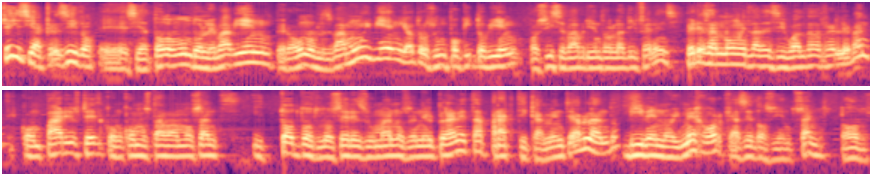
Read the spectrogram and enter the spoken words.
sí, sí ha crecido. Eh, si a todo mundo le va bien, pero a unos les va muy bien y a otros un poquito bien, pues sí se va abriendo la diferencia. Pero esa no es la desigualdad relevante. Compare usted con cómo estábamos antes. Y todos los seres humanos en el planeta, prácticamente hablando, viven hoy mejor que hace 200 años. Todos.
